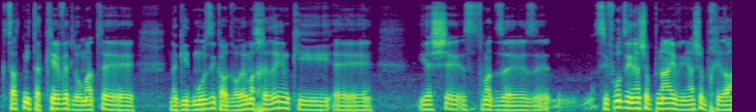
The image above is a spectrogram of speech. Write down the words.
קצת מתעכבת לעומת, אה, נגיד, מוזיקה או דברים אחרים, כי אה, יש, זאת אומרת, זה, זה, ספרות זה עניין של פנאי ועניין של בחירה,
